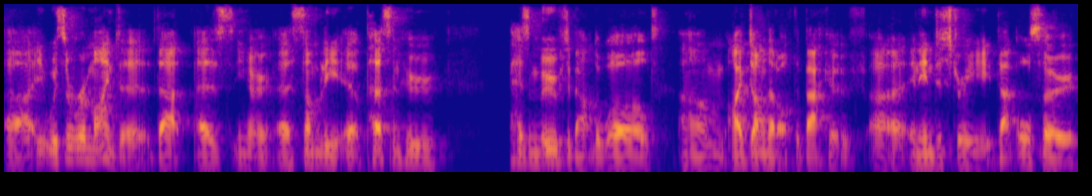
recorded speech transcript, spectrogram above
uh, it was a reminder that as you know as somebody a person who has moved about the world, um, I've done that off the back of uh, an industry that also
